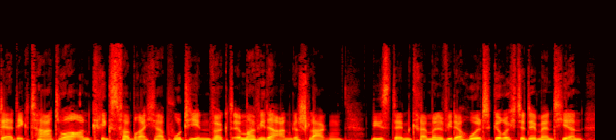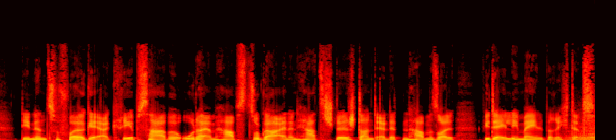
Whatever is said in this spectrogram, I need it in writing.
Der Diktator und Kriegsverbrecher Putin wirkt immer wieder angeschlagen, ließ den Kreml wiederholt Gerüchte dementieren, denen zufolge er Krebs habe oder im Herbst sogar einen Herzstillstand erlitten haben soll, wie Daily Mail berichtet.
